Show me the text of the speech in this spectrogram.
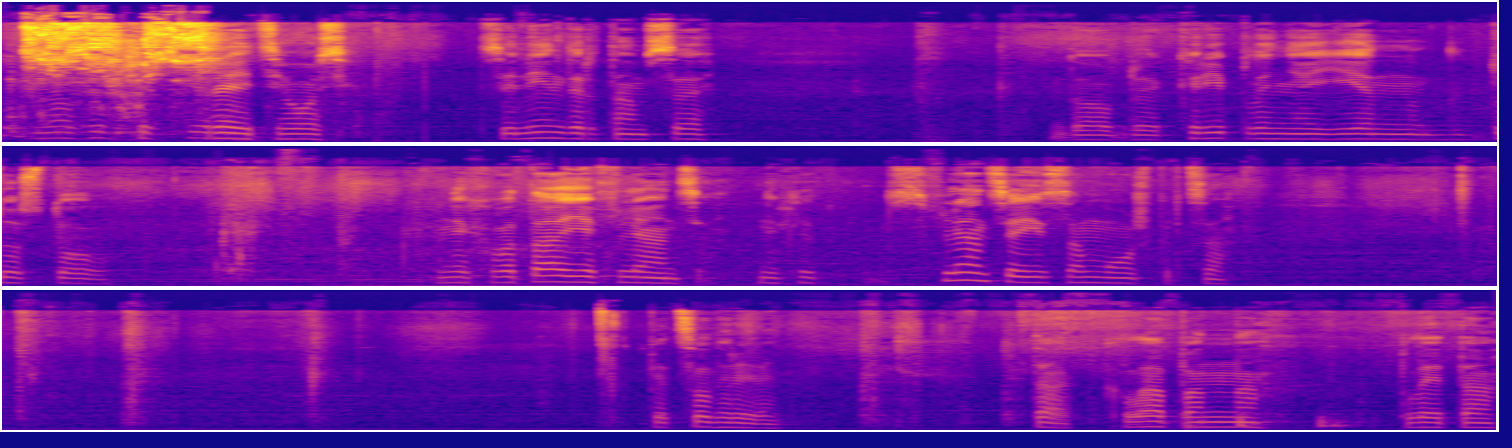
На зубчасті рейці ось. Циліндр там все. Добре. Кріплення є до столу. Не вистачає флянця. Не З флянця і самого шприца. 500 гривень. Так, клапанна плита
